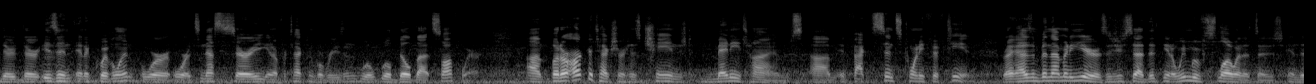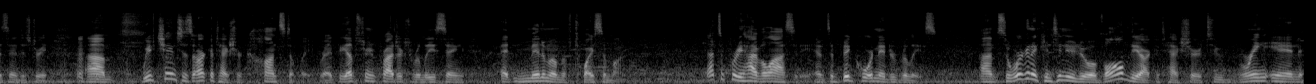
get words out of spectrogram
there, there isn't an equivalent or, or it's necessary you know, for technical reasons, we'll, we'll build that software. Um, but our architecture has changed many times. Um, in fact, since 2015, right? It hasn't been that many years, as you said. That, you know, we move slow in this in this industry. Um, we've changed this architecture constantly, right? The upstream project's releasing at minimum of twice a month. That's a pretty high velocity, and it's a big coordinated release. Um, so we're going to continue to evolve the architecture to bring in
